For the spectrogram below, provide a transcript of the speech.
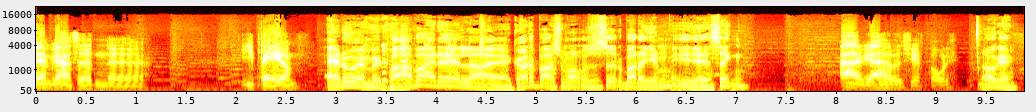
Jamen, jeg har taget den øh, lige bagom. Er du øh, mødt på arbejde, eller øh, gør du bare som om, og så sidder du bare derhjemme i øh, sengen? Ej, jeg er herude, chef Borgli. Okay.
